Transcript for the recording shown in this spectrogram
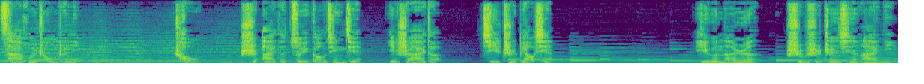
才会宠着你。宠，是爱的最高境界，也是爱的极致表现。一个男人。是不是真心爱你，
